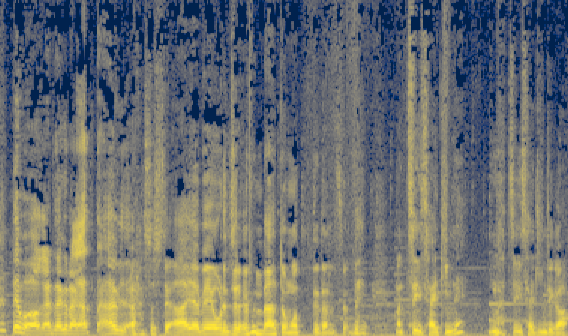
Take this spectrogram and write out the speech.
「でも別れたくなかった」みたいな。話をして「ああやべえ俺地雷踏んだ」と思ってたんですよ。で、まあ、つい最近ねまあ、つい最近というか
